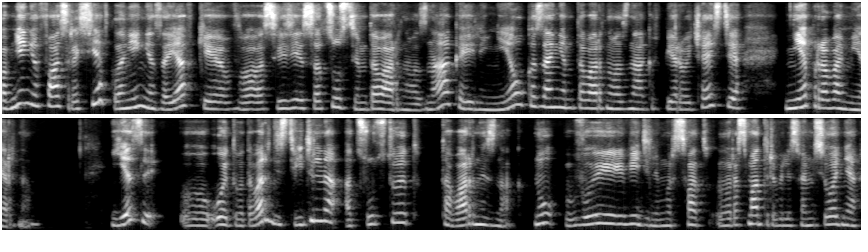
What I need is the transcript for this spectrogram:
по мнению ФАС России, отклонение заявки в связи с отсутствием товарного знака или не указанием товарного знака в первой части неправомерно, если э, у этого товара действительно отсутствует товарный знак. Ну, вы видели, мы рассматривали с вами сегодня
